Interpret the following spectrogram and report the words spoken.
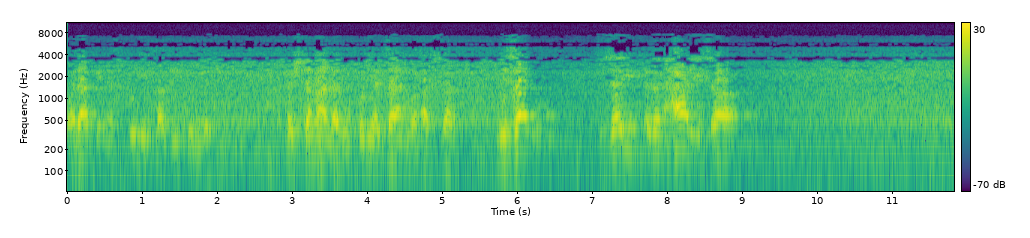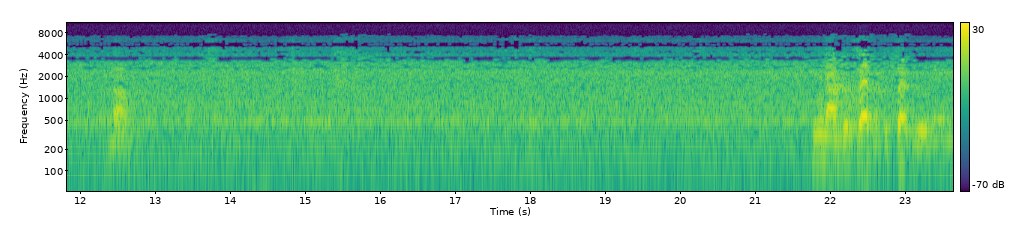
ولكن اختلف في كنيته. فاجتمع له كنيتان وأكثر. مثاله زيد بن حارثة. نعم. مين عنده الثابت الثاني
